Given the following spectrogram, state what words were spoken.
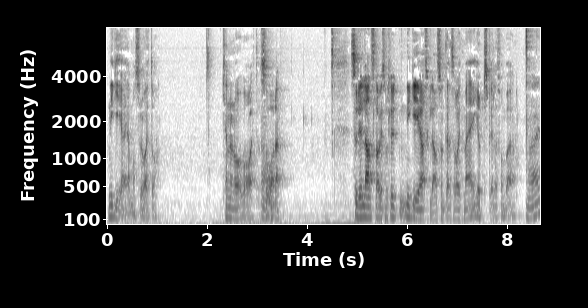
Nigeria måste det varit då. Kan det nog ha varit, så var det. Så det landslaget som slut Nigeria skulle alltså inte ens ha varit med i gruppspelet från början. Nej.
